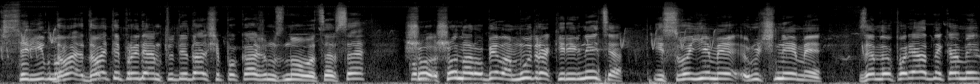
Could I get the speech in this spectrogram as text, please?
все рівно. Давай, давайте пройдемо туди далі, покажемо знову це все. Що, що наробила мудра керівниця із своїми ручними землевпорядниками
